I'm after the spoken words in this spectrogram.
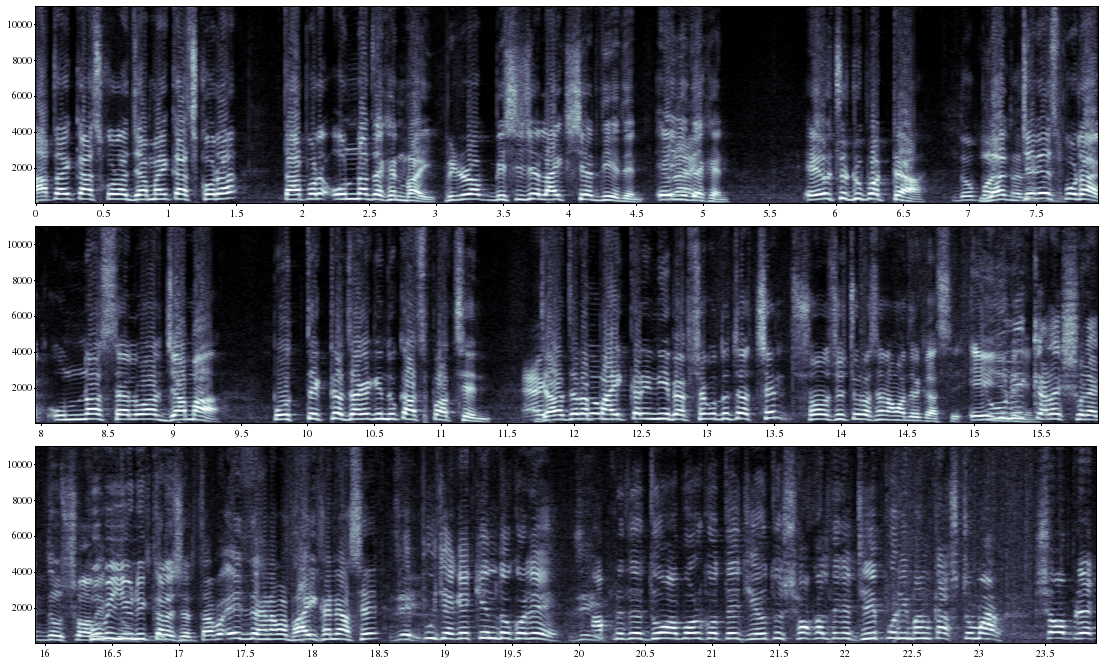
হাতায় কাজ করা জামায় কাজ করা তারপরে অন্য দেখেন ভাই ভিডিওটা বেশি যে লাইক শেয়ার দিয়ে দেন এই যে দেখেন এই হচ্ছে দোপাট্টা। লাক্সারিয়াস প্রোডাক্ট উন্না সালোয়ার জামা প্রত্যেকটা জায়গায় কিন্তু কাজ পাচ্ছেন। যারা যারা পাইকারি নিয়ে ব্যবসা করতে চাচ্ছেন সরাসরি চলে আসেন আমাদের কাছে। এই ইউনিক কালেকশন একদম সব খুবই ইউনিক কালেকশন তারপর এই যে দেখেন আমার ভাই এখানে আছে। এই পূজাকে কেন্দ্র করে আপনাদের দোয়া বরকতে যেহেতু সকাল থেকে যে পরিমাণ কাস্টমার সব রেক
